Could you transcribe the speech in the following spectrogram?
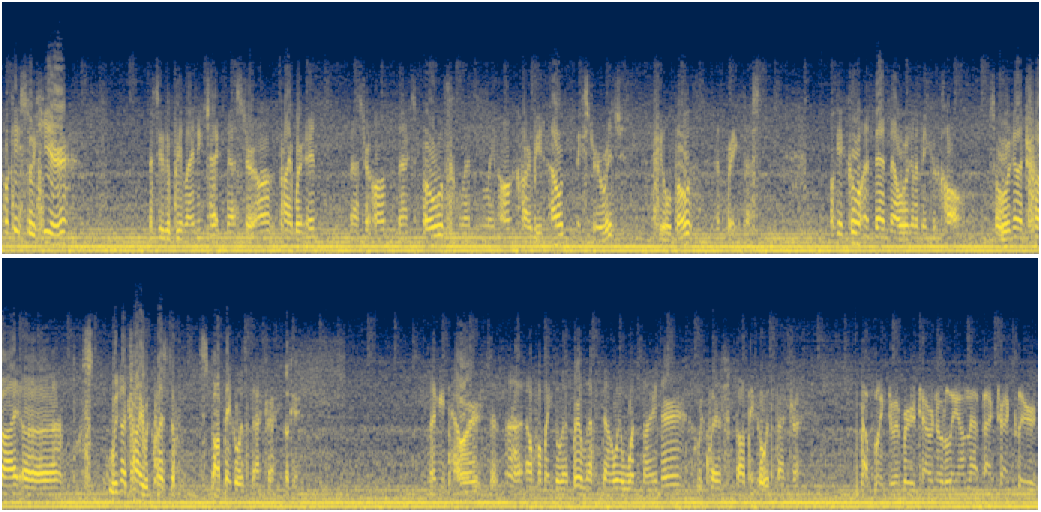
Okay, so here, let's do the pre-landing check. Master on, primer in, master on, mags both, landing lane on, carbine out, mixture rich, fuel both, and brake test. Okay, cool, and then now we're gonna make a call. So we're gonna try, uh, we're gonna try request a stop and go with backtrack. Okay. Langley tower, then, uh, Alpha Mike November, left downwind 19er, request stop and go with backtrack. Alpha Mike November Tower, no delay on that backtrack. Cleared,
